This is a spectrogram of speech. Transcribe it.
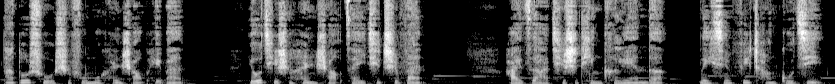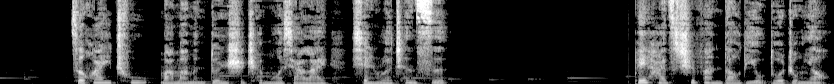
大多数是父母很少陪伴，尤其是很少在一起吃饭。孩子啊，其实挺可怜的，内心非常孤寂。”此话一出，妈妈们顿时沉默下来，陷入了沉思。陪孩子吃饭到底有多重要？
